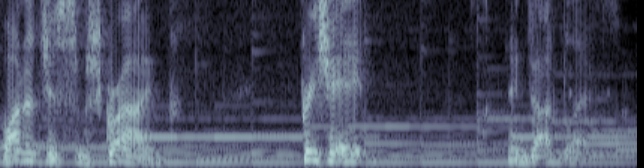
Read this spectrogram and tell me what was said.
why don't you subscribe? Appreciate it, and God bless.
